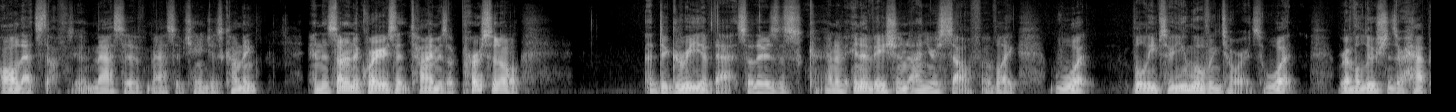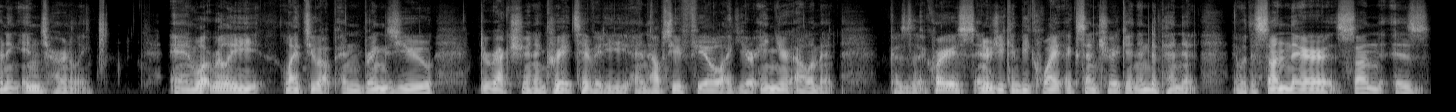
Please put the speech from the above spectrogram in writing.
all that stuff. Massive, massive changes coming. And the Sun in Aquarius at time is a personal a degree of that. So there's this kind of innovation on yourself of like, what beliefs are you moving towards? What revolutions are happening internally? And what really lights you up and brings you direction and creativity and helps you feel like you're in your element because the Aquarius energy can be quite eccentric and independent. And with the sun there, sun is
